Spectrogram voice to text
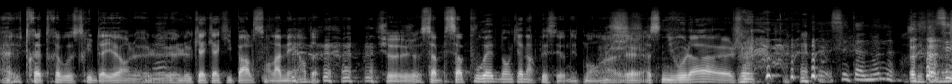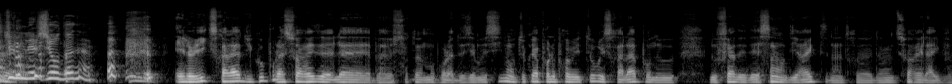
Un très très beau strip d'ailleurs, le, le- le caca qui parle sans la merde. Je- je- ça, ça pourrait être dans Canard PC, honnêtement. hein. Euh, À ce niveau-là, je... C'est un honneur. C'est une légion d'honneur. Et Loïc sera là du coup pour la soirée, de la- bah, certainement pour la deuxième aussi, mais en tout cas pour le premier tour, il sera là pour nous, nous faire des dessins en direct dans notre, dans notre soirée live.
